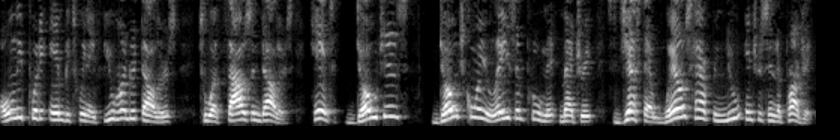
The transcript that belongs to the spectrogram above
only putting in between a few hundred dollars to a thousand dollars. Hence, Doge's Dogecoin latest improvement metric suggests that whales have renewed interest in the project.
